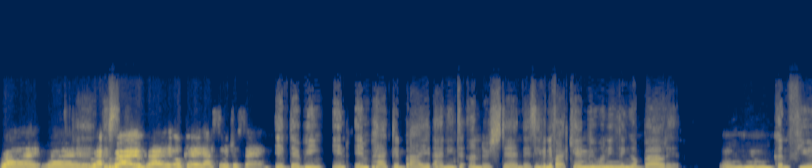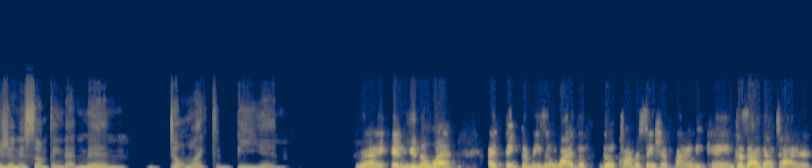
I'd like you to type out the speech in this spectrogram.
Right right Okay, right 'cause- right right. Okay i see what you're saying. If they're being in, impacted by it i need to understand this. Even if i can't do anything Mhm. about it hmm confusion is something that men don't like to be in right and you know what i think the reason why the the conversation finally came because i got tired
